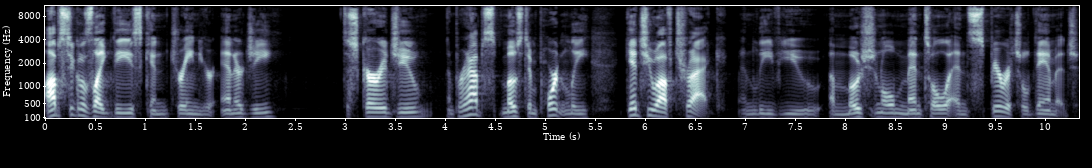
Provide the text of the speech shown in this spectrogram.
Obstacles like these can drain your energy, discourage you, and perhaps most importantly, get you off track and leave you emotional, mental, and spiritual damage.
